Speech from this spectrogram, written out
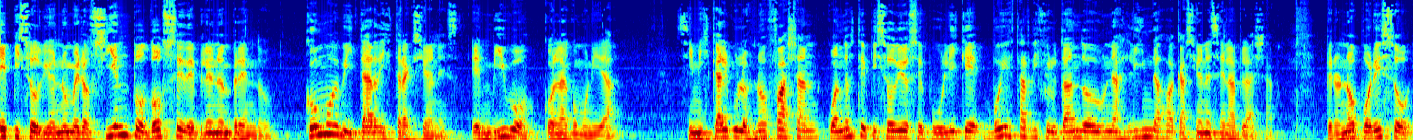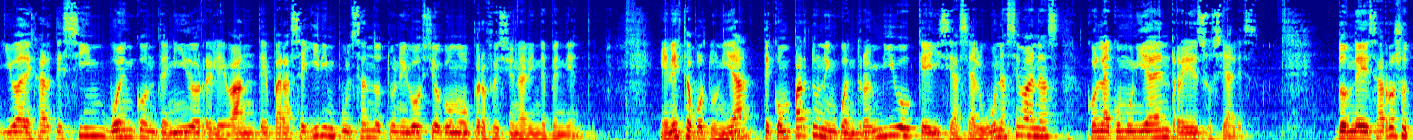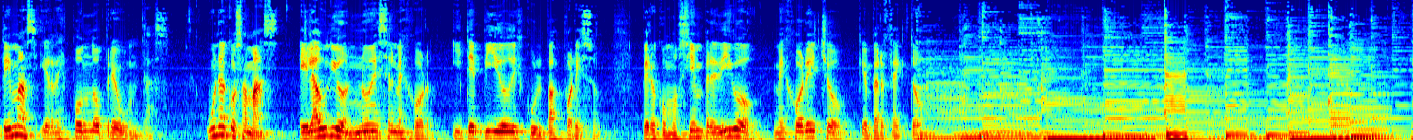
Episodio número 112 de Pleno Emprendo. ¿Cómo evitar distracciones? En vivo con la comunidad. Si mis cálculos no fallan, cuando este episodio se publique voy a estar disfrutando de unas lindas vacaciones en la playa. Pero no por eso iba a dejarte sin buen contenido relevante para seguir impulsando tu negocio como profesional independiente. En esta oportunidad te comparto un encuentro en vivo que hice hace algunas semanas con la comunidad en redes sociales donde desarrollo temas y respondo preguntas. Una cosa más, el audio no es el mejor y te pido disculpas por eso, pero como siempre digo, mejor hecho que perfecto.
